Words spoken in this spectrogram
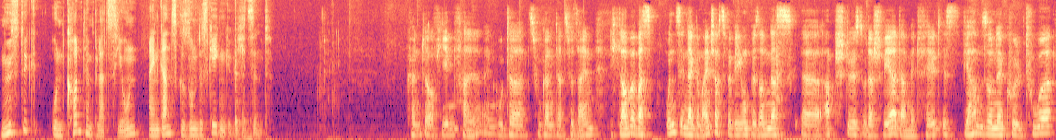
Mystik und Kontemplation ein ganz gesundes Gegengewicht sind. Könnte auf jeden Fall ein guter Zugang dazu sein. Ich glaube, was uns in der Gemeinschaftsbewegung besonders äh, abstößt oder schwer damit fällt, ist, wir haben so eine Kultur,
